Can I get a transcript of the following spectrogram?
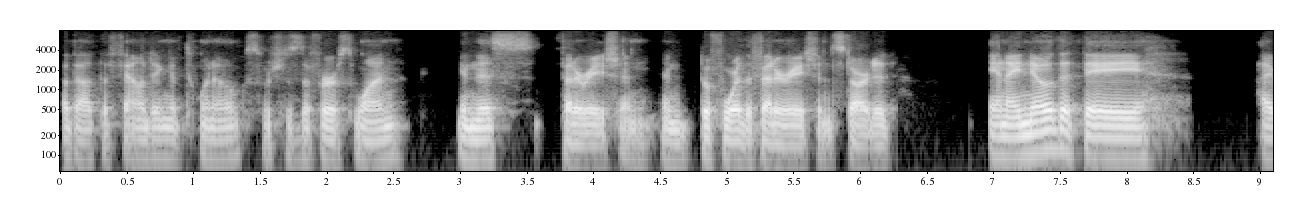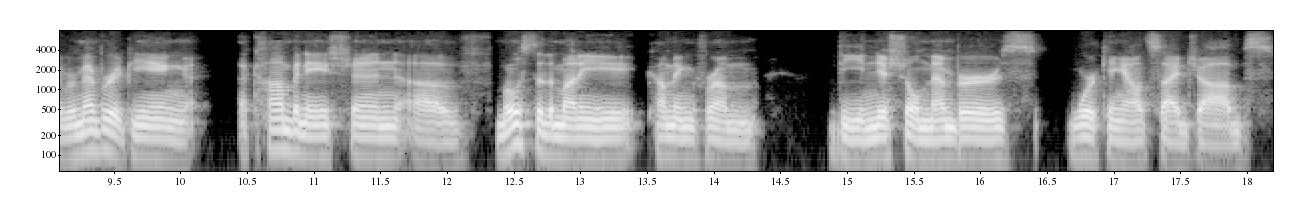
about the founding of Twin Oaks, which was the first one in this federation and before the federation started. And I know that they, I remember it being a combination of most of the money coming from the initial members working outside jobs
